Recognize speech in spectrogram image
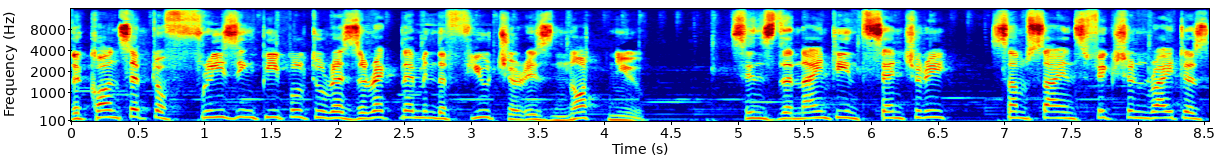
The concept of freezing people to resurrect them in the future is not new. Since the 19th century, some science fiction writers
